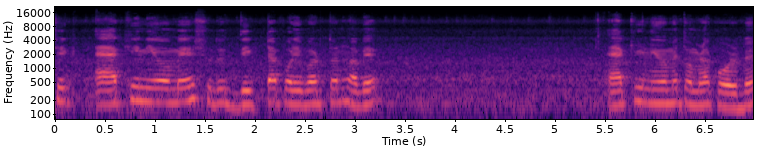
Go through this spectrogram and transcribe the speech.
ঠিক একই নিয়মে শুধু দিকটা পরিবর্তন হবে। একই নিয়মে তোমরা করবে।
